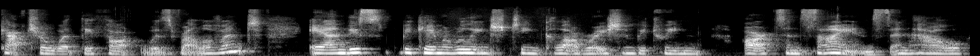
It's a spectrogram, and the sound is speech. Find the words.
capture what they thought was relevant. And this became a really interesting collaboration between arts and science and how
